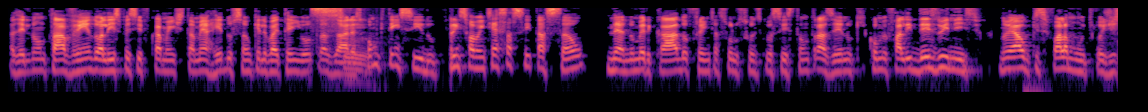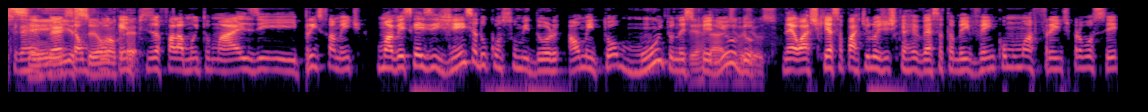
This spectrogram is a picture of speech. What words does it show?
mas ele não está vendo ali especificamente também a redução que ele vai ter em outras Sim. áreas. Como que tem sido, principalmente essa aceitação né, no mercado frente às soluções que vocês estão trazendo, que, como eu falei desde o início, não é algo que se fala muito. Logística Sim, reversa é um ponto é uma... que a gente precisa falar muito mais e, principalmente, uma vez que a exigência do consumidor aumentou muito nesse Verdade, período, né, eu acho que essa parte de logística reversa também vem como uma frente para você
